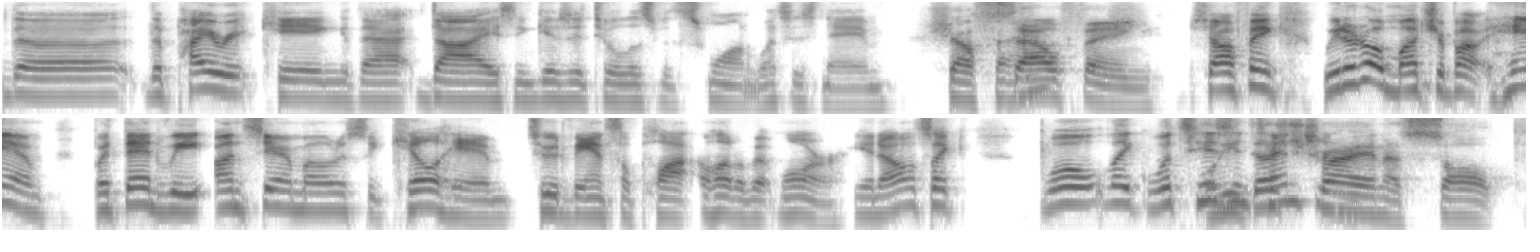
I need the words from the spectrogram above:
the the pirate king that dies and gives it to Elizabeth Swann. What's his name? Sao Feng. Sao Feng. Sao Feng. We don't know much about him, but then we unceremoniously kill him to advance the plot a little bit more. You know, it's like, well, like what's Well, his he intention? does try and assault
